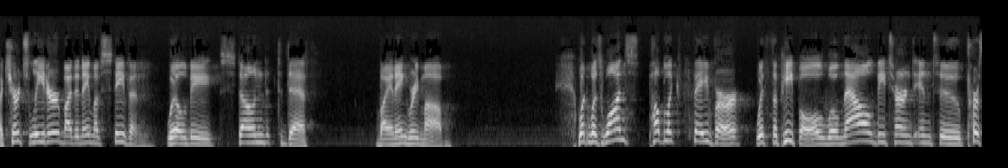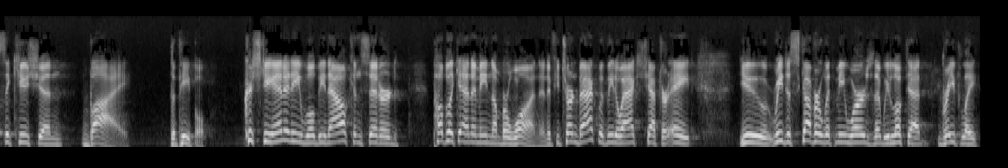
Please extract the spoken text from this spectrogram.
A church leader by the name of Stephen will be stoned to death by an angry mob. What was once public favor with the people will now be turned into persecution by the people. Christianity will be now considered public enemy number one. And if you turn back with me to Acts chapter 8, you rediscover with me words that we looked at briefly.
